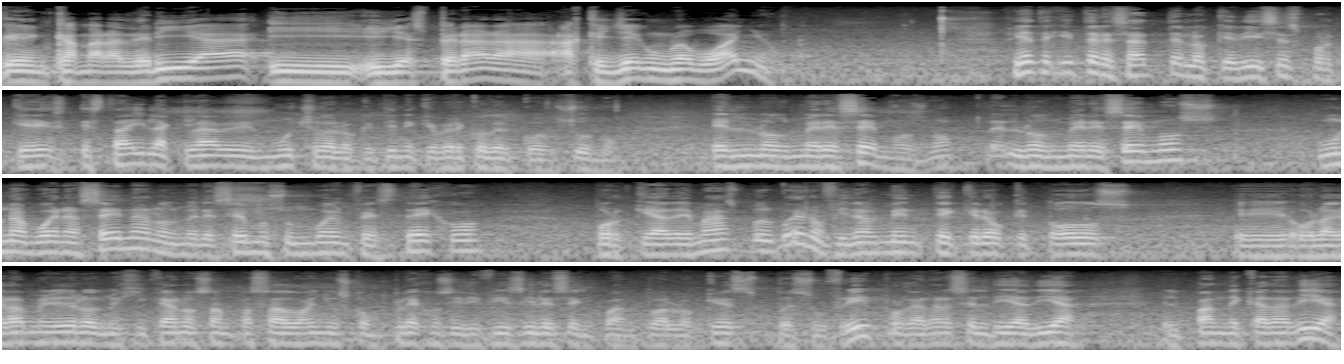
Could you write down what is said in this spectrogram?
en camaradería y, esperar a, que llegue un nuevo año. Fíjate qué interesante lo que dices porque está ahí la clave en mucho de lo que tiene que ver con el consumo. El nos merecemos, ¿no? Nos merecemos una buena cena, nos merecemos un buen festejo, porque además, pues bueno, finalmente creo que todos eh, o la gran mayoría de los mexicanos han pasado años complejos y difíciles en cuanto a lo que es pues, sufrir por ganarse el día a día, el pan de cada día.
